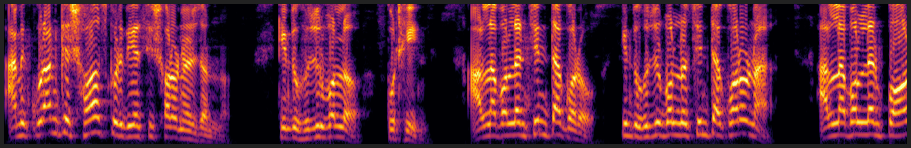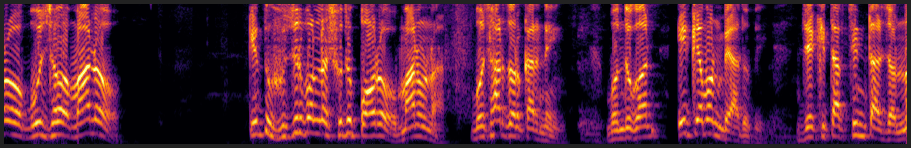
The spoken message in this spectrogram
আমি কোরআনকে সহজ করে দিয়েছি স্মরণের জন্য। কিন্তু হুজুর বলল কঠিন। আল্লাহ বললেন চিন্তা করো। কিন্তু হুজুর বলল চিন্তা করো না। আল্লাহ বললেন পড়ো বুঝো মানো। কিন্তু হুজুর বলল, শুধু পড়ো, মানো না, বোঝার দরকার নেই। বন্ধুগণ, এ কেমন বেয়াদবি? যে কিতাব চিন্তার জন্য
